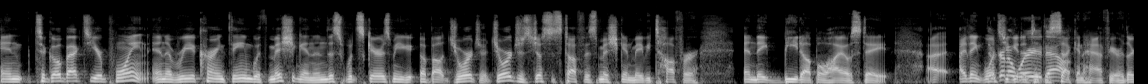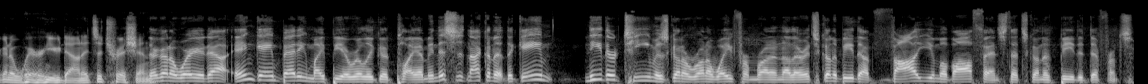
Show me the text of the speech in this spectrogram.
And to go back to your point and a reoccurring theme with Michigan, and this is what scares me about Georgia. Georgia's just as tough as Michigan, maybe tougher, and they beat up Ohio State. I, I think once you get into the down. second half here, they're going to wear you down. It's attrition. They're going to wear you down. In-game betting might be a really good play. I mean, this is not going to the game. Neither team is going to run away from one another. It's going to be the volume of offense that's going to be the difference.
